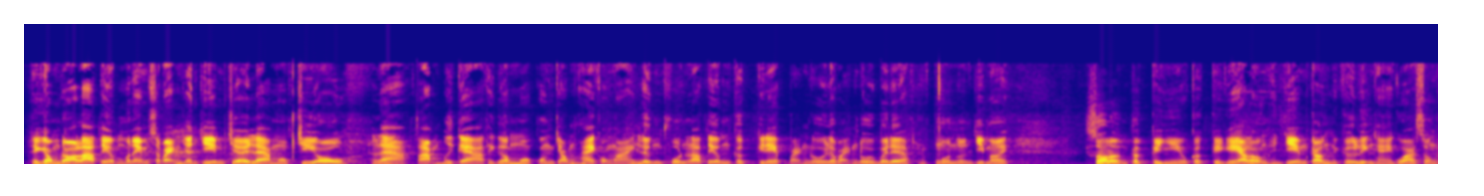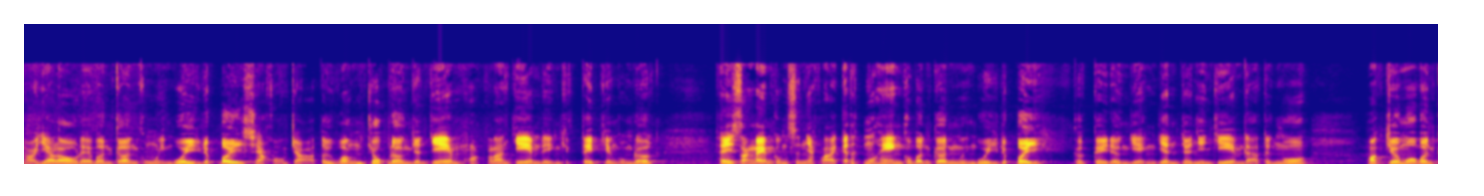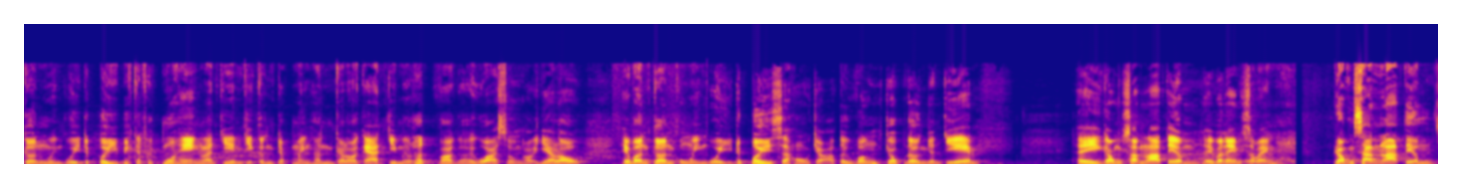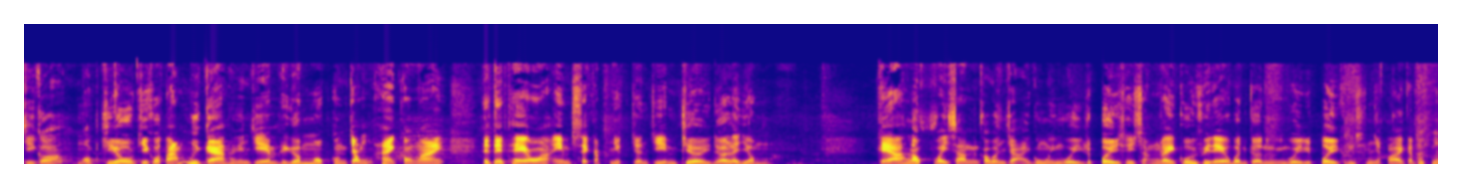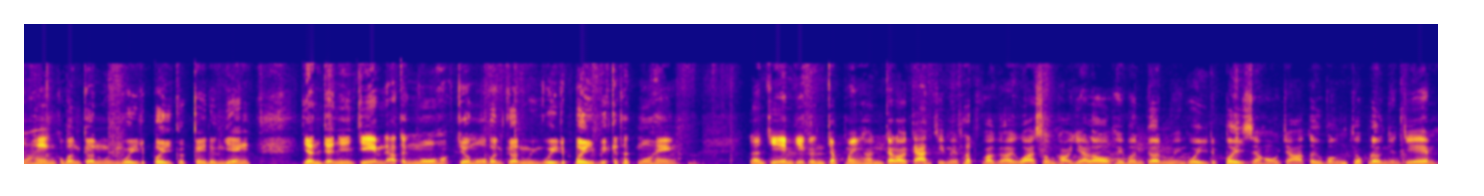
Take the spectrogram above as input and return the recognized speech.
Thì gồng đỏ Latium bên em sẽ bán cho anh chị em chơi là một chiêu là 80k thì gồm một con trống, hai con mái, lưng full Latium cực kỳ đẹp, bản đuôi là bản đuôi BDF Moon luôn chị ơi. Số lượng cực kỳ nhiều, cực kỳ rẻ luôn Thì chị em cần thì cứ liên hệ qua số điện thoại Zalo để bên kênh của Nguyễn Quy Ruby sẽ hỗ trợ tư vấn chốt đơn cho anh chị em hoặc là anh chị em điện trực tiếp cho em cũng được thì sẵn đây em cũng xin nhắc lại cái thức mua hàng của bên kênh Nguyễn Quy Ruby cực kỳ đơn giản dành cho những chị em đã từng mua. Hoặc chưa mua bên kênh Nguyễn Quy Ruby biết cách thức mua hàng là chị em chỉ cần chụp màn hình cái loại cá chị yêu thích và gửi qua số điện thoại Zalo. Thì bên kênh của Nguyễn Quy Ruby sẽ hỗ trợ tư vấn chốt đơn cho anh chị em. Thì gồng xanh Latium thì bên em sẽ bán? Rồng xanh Latium chỉ có một chiêu chỉ có 80k thôi anh chị em thì gồm một con trống hai con mái. Thì tiếp theo á, em sẽ cập nhật cho anh chị em chơi đó là dòng cá lóc vây xanh có bên trại của Nguyễn Quy Ruby thì sẵn đây cuối video bên kênh Nguyễn Quy Ruby cũng xin nhắc lại cách thức mua hàng của bên kênh Nguyễn Quy Ruby cực kỳ đơn giản. Dành cho những chị em đã từng mua hoặc chưa mua bên kênh Nguyễn Quy Ruby biết cách thức mua hàng. Là anh chị em chỉ cần chụp màn hình cái loại cá chị mới thích và gửi qua số điện thoại Zalo thì bên kênh Nguyễn Quy Ruby sẽ hỗ trợ tư vấn chốt đơn cho anh chị em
